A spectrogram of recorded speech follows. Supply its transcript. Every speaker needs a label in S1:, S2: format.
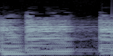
S1: Thank you.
